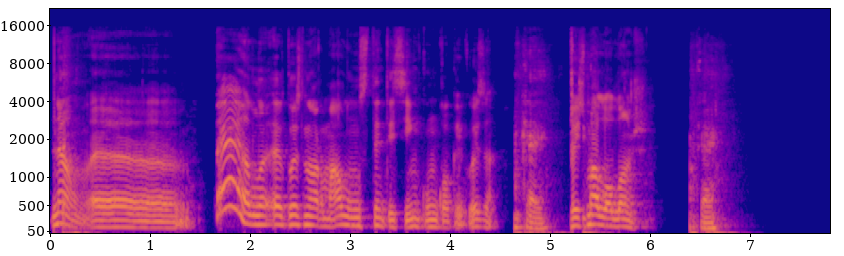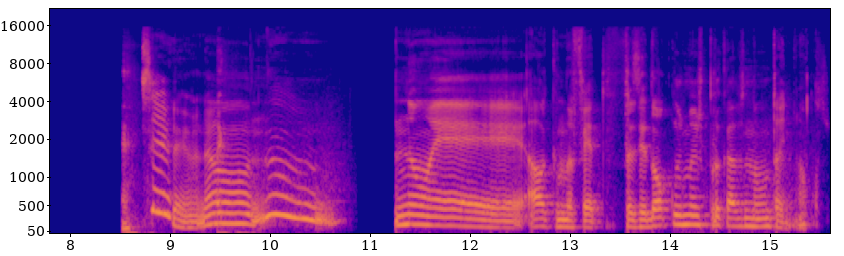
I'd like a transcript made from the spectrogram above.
Não, ah, é a coisa normal, um 75, um qualquer coisa. Ok, Vejo mal ao longe. ok. Sério, não, não, não é algo que me afete fazer de óculos, mas por acaso não tenho óculos.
